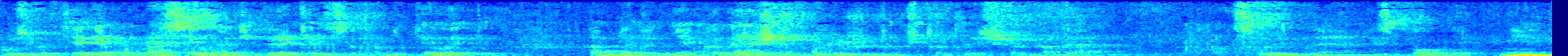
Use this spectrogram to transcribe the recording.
Пусть вот я, попросил, но теперь Отец все там сделает. А мне тут некогда, я сейчас полежу, там что-то еще надо суетное исполнить. Нет,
